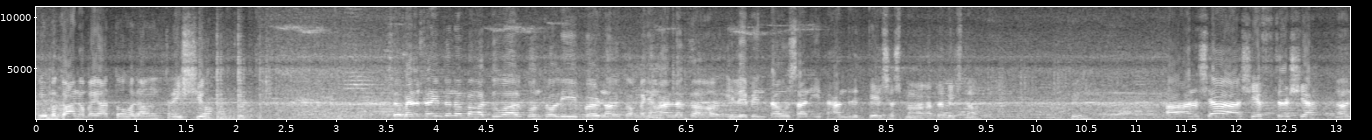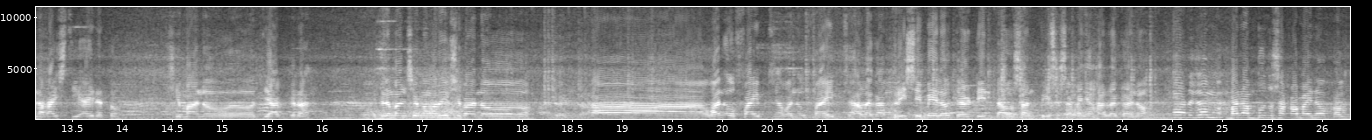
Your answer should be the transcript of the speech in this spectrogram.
Okay, magkano kaya to? Walang presyo. So, meron sa ito ng mga dual control lever, no? Ito ang kanyang halaga, oh. 11,800 pesos mga katabis, no? Okay. Ah, ano siya, shifter siya, no? Naka-STI na to. Shimano Diagra. Ito naman siya mga rin, Shimano ah 105 sa 105 sa halaga 13 mil, no? 13,000 pesos ang kanyang halaga, no? Ah, ito, malambot sa kamay, no? Pag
